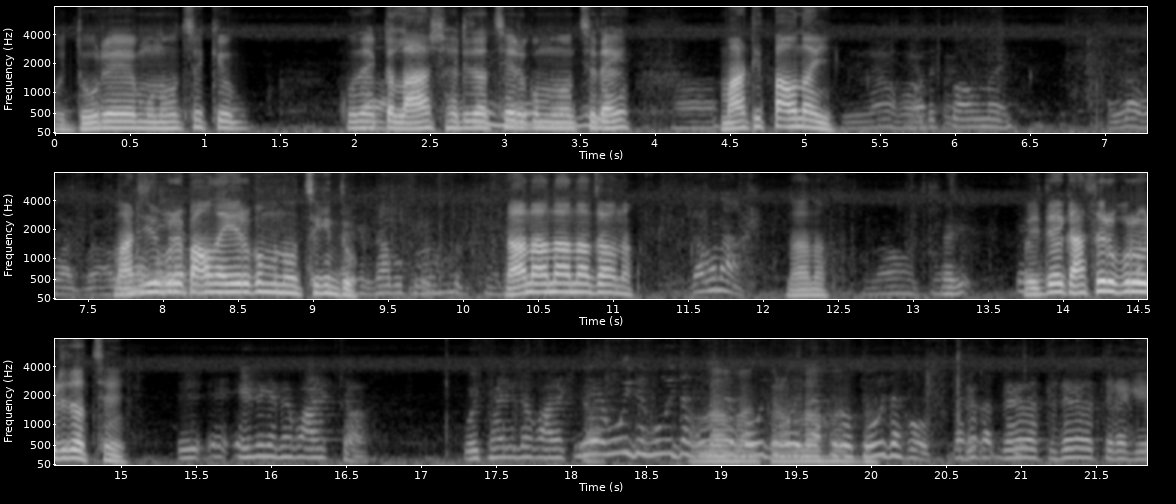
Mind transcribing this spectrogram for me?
ওই দূরে মনে হচ্ছে কেউ কোন একটা লাশ হেঁটে যাচ্ছে এরকম মনে হচ্ছে। দেখে মাটি পাও নাই। মাটির উপরে পাও নাই এরকম মনে হচ্ছে কিন্তু। না না না না যাও না। না না। ওই যে গাছের উপরে উঠে যাচ্ছে। দেখো দেখো দেখো দেখো দেখো দেখো দেখো দেখো দেখা দেখা দেখা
